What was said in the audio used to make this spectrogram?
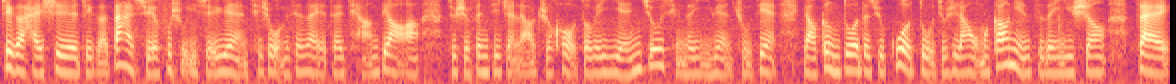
这个还是这个大学附属医学院，其实我们现在也在强调啊，就是分级诊疗之后，作为研究型的医院，逐渐要更多的去过渡，就是让我们高年资的医生在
